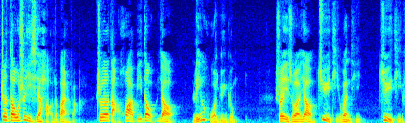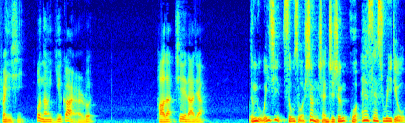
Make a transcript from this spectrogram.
这都是一些好的办法。遮挡化避斗要灵活运用，所以说要具体问题具体分析，不能一概而论。好的，谢谢大家。登录微信搜索“上山之声”或 “SS Radio”，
